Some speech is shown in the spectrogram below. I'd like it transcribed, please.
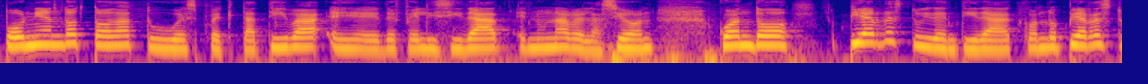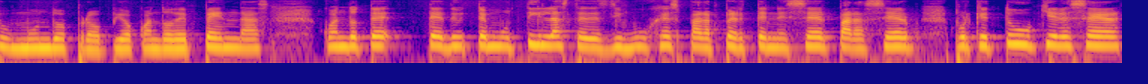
poniendo toda tu expectativa eh, de felicidad en una relación, cuando pierdes tu identidad, cuando pierdes tu mundo propio, cuando dependas, cuando te, te, mutilas, te desdibujes para pertenecer, para ser, porque tú quieres ser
